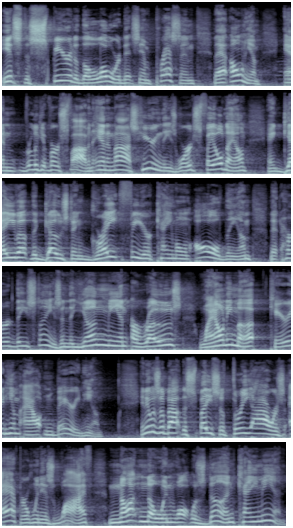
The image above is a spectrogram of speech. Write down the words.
it's the Spirit of the Lord that's impressing that on him. And look at verse 5. And Ananias, hearing these words, fell down and gave up the ghost, and great fear came on all them that heard these things. And the young men arose, wound him up, carried him out, and buried him. And it was about the space of three hours after when his wife, not knowing what was done, came in.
